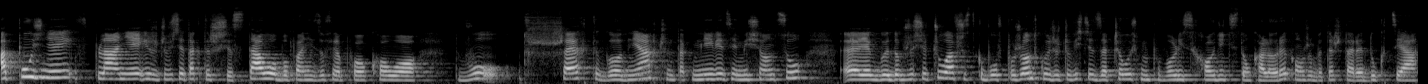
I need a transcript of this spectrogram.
A później w planie, i rzeczywiście tak też się stało, bo pani Zofia po około dwóch, trzech tygodniach, czy tak mniej więcej miesiącu, e, jakby dobrze się czuła, wszystko było w porządku i rzeczywiście zaczęłyśmy powoli schodzić z tą kaloryką, żeby też ta redukcja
